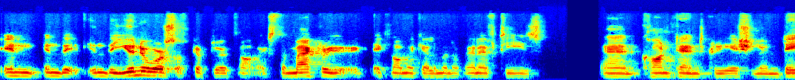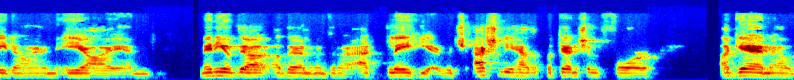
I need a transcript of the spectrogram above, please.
in in the in the universe of crypto economics, the macroeconomic element of NFTs and content creation and data and AI and many of the other elements that are at play here, which actually has a potential for, again, a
